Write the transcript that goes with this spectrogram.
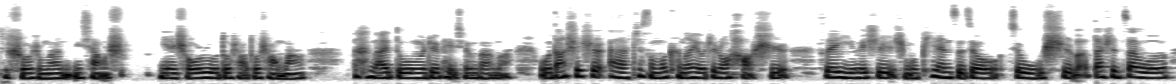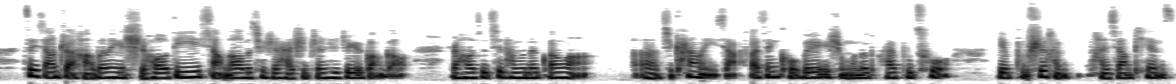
就说什么你想年收入多少多少吗？来读我们这培训班吗？我当时是啊，这怎么可能有这种好事？所以以为是什么骗子，就就无视了。但是在我最想转行的那个时候，第一想到的确实还是真是这个广告，然后就去他们的官网，呃，去看了一下，发现口碑什么的都还不错，也不是很很像骗子，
